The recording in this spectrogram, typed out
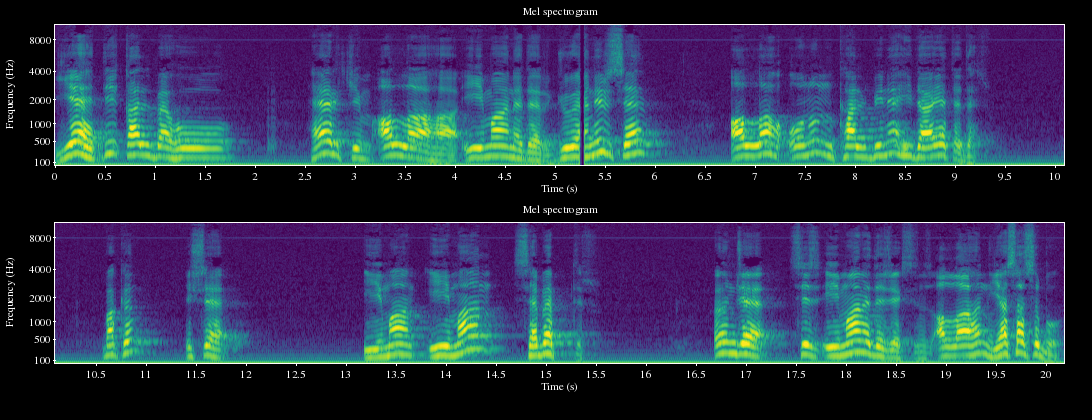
yehdi kalbehu her kim Allah'a iman eder, güvenirse Allah onun kalbine hidayet eder. Bakın işte iman iman sebeptir. Önce siz iman edeceksiniz. Allah'ın yasası bu.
